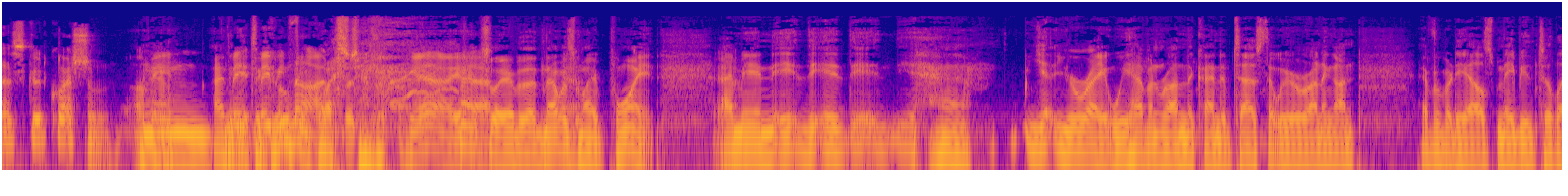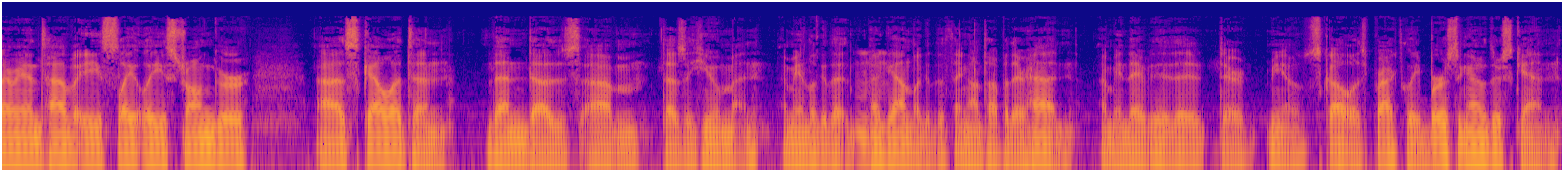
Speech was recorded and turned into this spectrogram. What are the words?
that's a good question. I yeah, mean, I think may, it's a maybe goofy not, question. yeah, yeah. Actually, that was my point. Yeah. I mean, it, it, it, yeah, you're right. We haven't run the kind of test that we were running on everybody else. Maybe the Talarians have a slightly stronger uh, skeleton than does um, does a human. I mean, look at that mm-hmm. again. Look at the thing on top of their head. I mean, they, they, their you know skull is practically bursting out of their skin.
